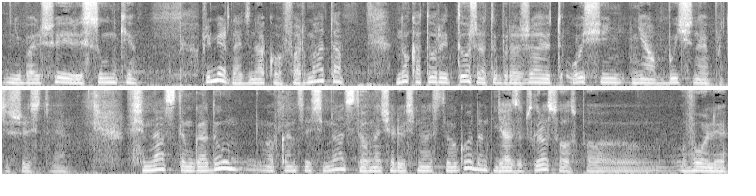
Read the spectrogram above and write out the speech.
небольшие рисунки – примерно одинакового формата, но которые тоже отображают очень необычное путешествие. В 17 году, в конце 17-го, в начале 18 -го года, Язепс Гроссвелс по э, воле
